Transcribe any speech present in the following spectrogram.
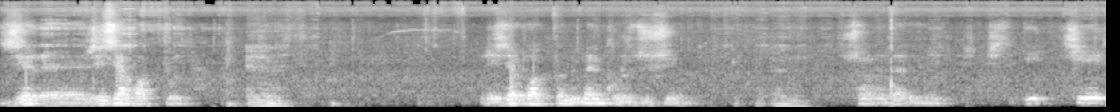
Zir, e, Rize Vakfı'yla. Evet, Rize Vakfı'nın ben kurucusuyum. evet, Sonradan işte, şey,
